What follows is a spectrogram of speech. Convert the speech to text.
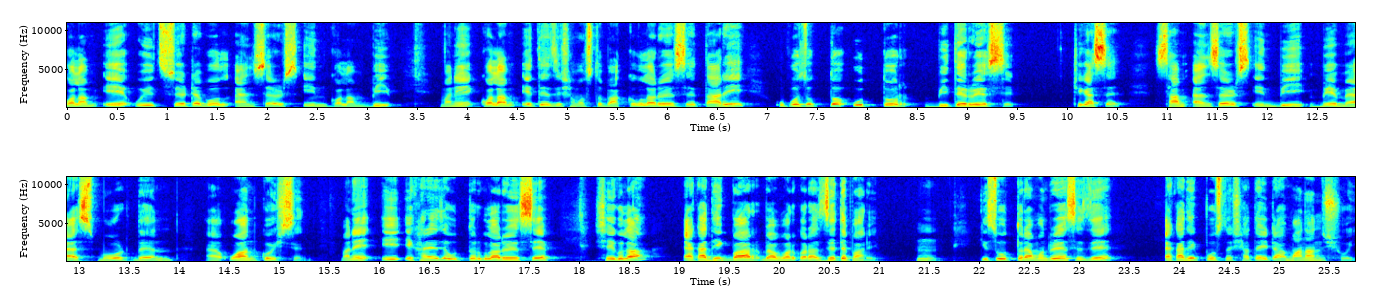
column A with suitable answers in column B মানে কলাম এতে যে সমস্ত বাক্যগুলো রয়েছে, তারই উপযুক্ত উত্তর বিতে রয়েছে। ঠিক আছে? Some answers in B may match more than one question মানে এই এখানে যে উত্তরগুলো রয়েছে, সেগুলা একাধিকবার ব্যবহার করা যেতে পারে। হুম, কিছু উত্তর এমন রয়েছে যে একাধিক প্রশ্নের সাথে এটা মানানসই।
